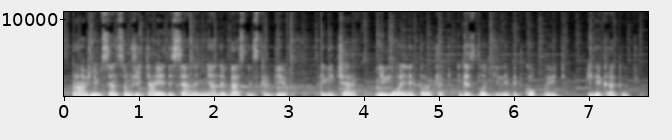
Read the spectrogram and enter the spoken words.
Справжнім сенсом життя є досягнення небесних скарбів, де ні черв, ні моль не точать, і де злодії не підкопують і не крадуть.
